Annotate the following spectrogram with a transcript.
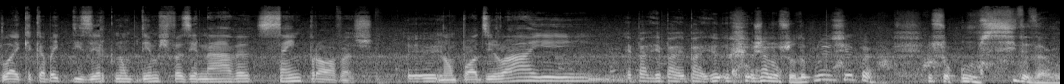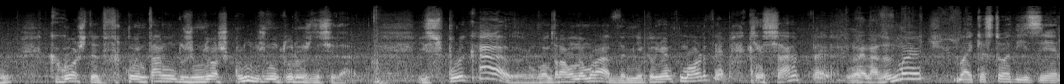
Blake, acabei de dizer que não podemos fazer nada sem provas. Não podes ir lá e. Epá, epá, epá, eu, eu já não sou da polícia, pá. Eu sou um cidadão que gosta de frequentar um dos melhores clubes noturnos da cidade. E se por acaso encontrar um namorado da minha cliente morta, epá, quem sabe, pá, não é nada demais. Blake, eu estou a dizer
